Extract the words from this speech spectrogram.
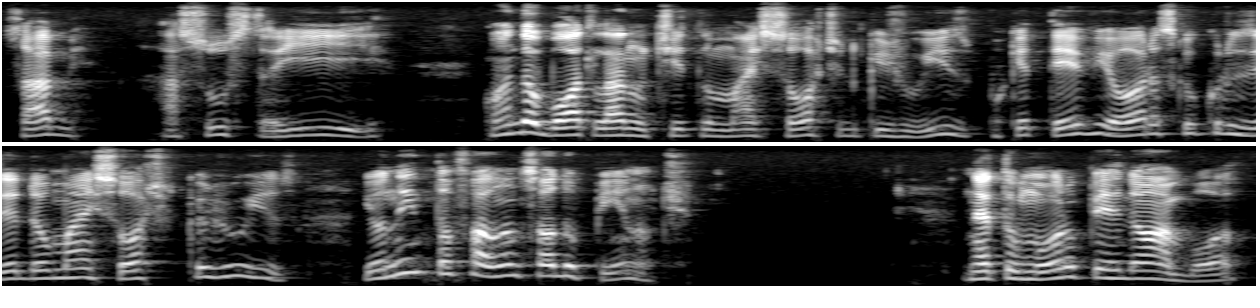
sabe? Assusta. E quando eu boto lá no título mais sorte do que juízo, porque teve horas que o Cruzeiro deu mais sorte do que o juízo. E eu nem tô falando só do pênalti. Neto Moro perdeu uma bola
